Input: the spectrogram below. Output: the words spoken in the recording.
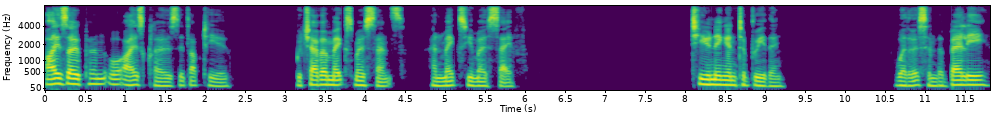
Eyes open or eyes closed, it's up to you. Whichever makes most sense and makes you most safe. Tuning into breathing. Whether it's in the belly,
